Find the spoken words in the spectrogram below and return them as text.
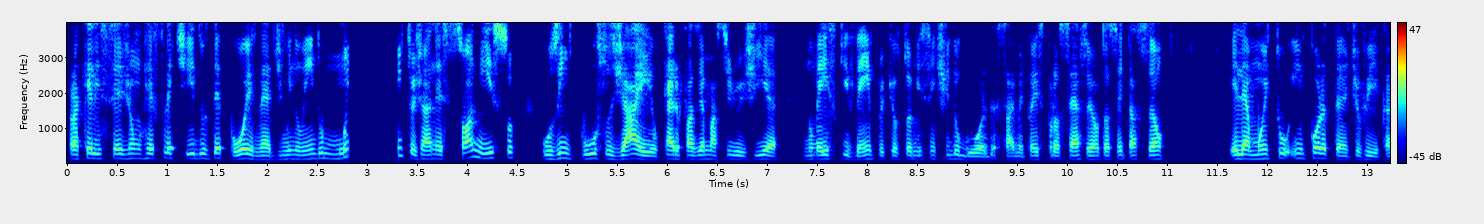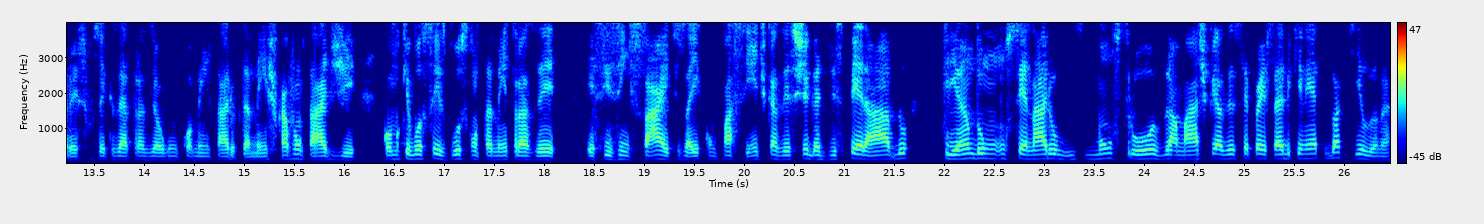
para que eles sejam refletidos depois, né, diminuindo muito já só nisso os impulsos já eu quero fazer uma cirurgia no mês que vem porque eu tô me sentindo gorda, sabe? Então esse processo de autoaceitação ele é muito importante, viu, cara? E se você quiser trazer algum comentário também, fica à vontade de como que vocês buscam também trazer esses insights aí com o paciente que às vezes chega desesperado, criando um, um cenário monstruoso, dramático, e às vezes você percebe que nem é tudo aquilo, né?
